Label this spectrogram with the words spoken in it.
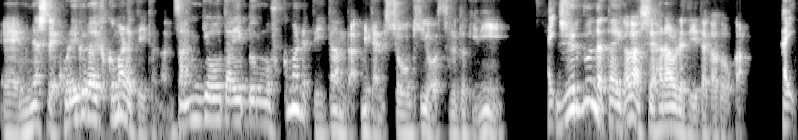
えーみなしでこれぐらい含まれていたんだ。残業代分も含まれていたんだ。みたいな主張を企業がするときに、はい十分な対価が支払われていたかどうか。はい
